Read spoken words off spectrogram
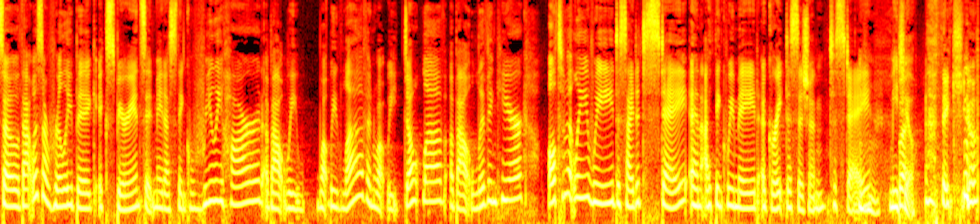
So that was a really big experience. It made us think really hard about we what we love and what we don't love about living here. Ultimately, we decided to stay, and I think we made a great decision to stay. Me But- too. Thank you.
